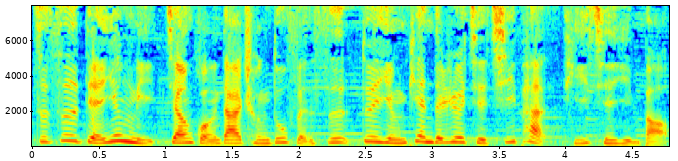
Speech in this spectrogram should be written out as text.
此次点映礼将广大成都粉丝对影片的热切期盼提前引爆。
